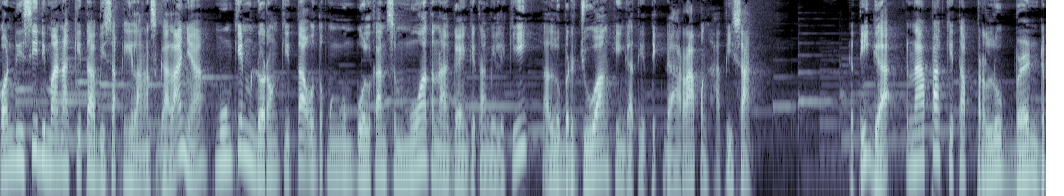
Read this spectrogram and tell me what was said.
Kondisi di mana kita bisa kehilangan segalanya mungkin mendorong kita untuk mengumpulkan semua tenaga yang kita miliki, lalu berjuang hingga titik darah penghabisan. Ketiga, kenapa kita perlu burn the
